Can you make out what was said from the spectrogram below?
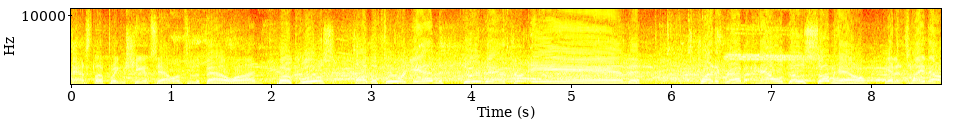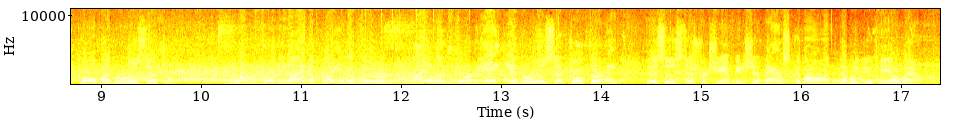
Pass left wing, Chance Allen to the foul line. Poke loose on the floor again. Dove after and trying to grab it. Howell does somehow, and a timeout called by Monroe Central. 149 to play in the third. Hiland 38 and Monroe Central 30. This is District Championship Basketball on WKLM.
